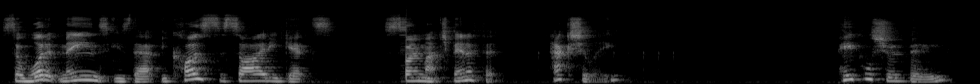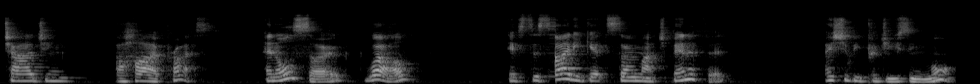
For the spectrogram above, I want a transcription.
So what it means is that because society gets so much benefit, actually, people should be charging a higher price. And also, well, if society gets so much benefit, they should be producing more.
